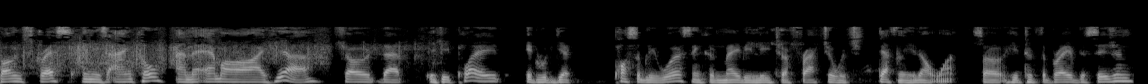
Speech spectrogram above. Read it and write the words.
bone stress in his ankle and the MRI here showed that if he played, it would get possibly worse and could maybe lead to a fracture, which definitely you don't want. So he took the brave decision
